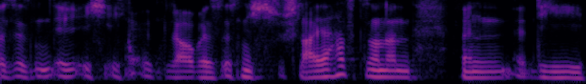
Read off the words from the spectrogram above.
ist, ich, ich glaube, es ist nicht schleierhaft, sondern wenn die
